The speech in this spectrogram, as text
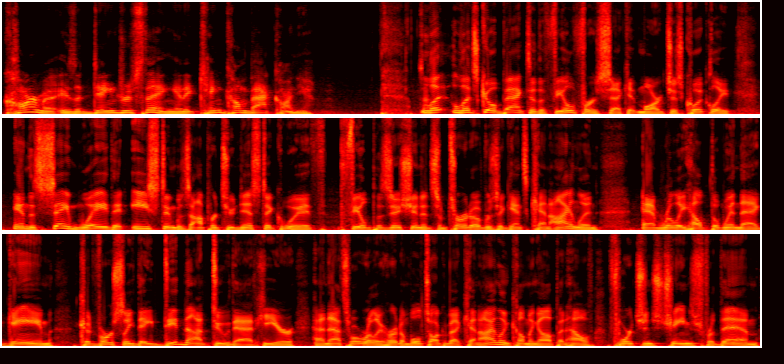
karma is a dangerous thing, and it can come back on you. Let, us go back to the field for a second, Mark, just quickly in the same way that Easton was opportunistic with field position and some turnovers against Kent Island and really helped to win that game. Conversely, they did not do that here, and that's what really hurt them. We'll talk about Kent Island coming up and how fortunes changed for them.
